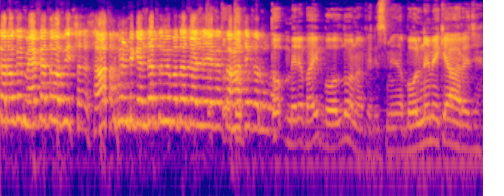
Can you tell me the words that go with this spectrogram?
کرو گے؟ میں کہتا ہوں ابھی سات منٹ کے اندر تمہیں پتہ چل جائے گا کہاں سے کروں گا۔ تو میرے بھائی بول دو نا پھر اس میں بولنے میں کیا حرج ہے؟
